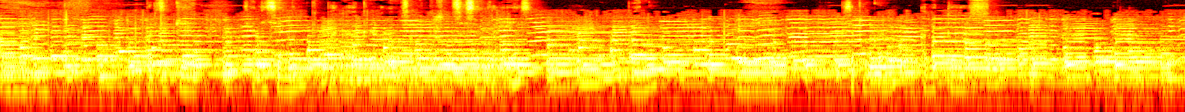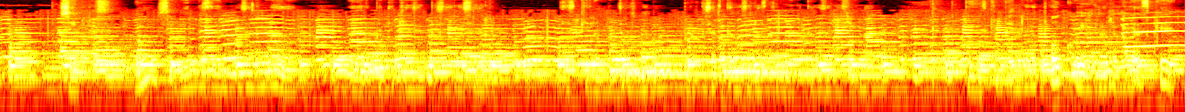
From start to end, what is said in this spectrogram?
o, eh, me parece que se dice, ¿no? Poco y la realidad es que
